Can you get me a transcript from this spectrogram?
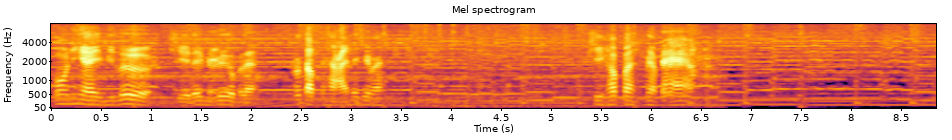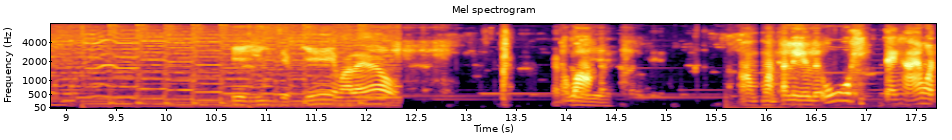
โอ้นี่ไงมิลเลอร์โอเคได้มิลเลอร์มาแล้วก็กลับไปหาเนี่ยใช่ไหมโอเคครับไปแมปแต่แรกเอยเจ็บเย่มาแล้วแบแต่ว่าทเอามันทะเลเลยโอ้ยแใงหายหมด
